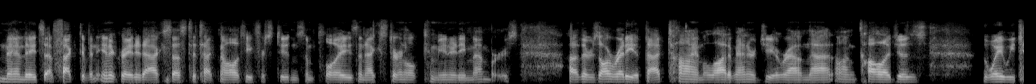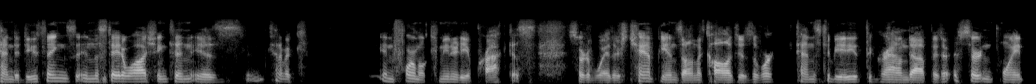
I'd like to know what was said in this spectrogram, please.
mandates effective and integrated access to technology for students, employees, and external community members. Uh, there's already at that time a lot of energy around that on colleges. The way we tend to do things in the state of Washington is kind of a informal community of practice sort of way. There's champions on the colleges. The work tends to be at the ground up. At a certain point,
